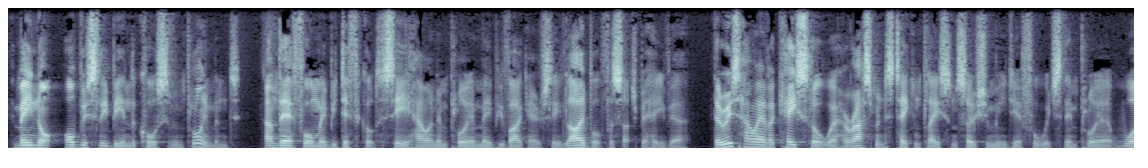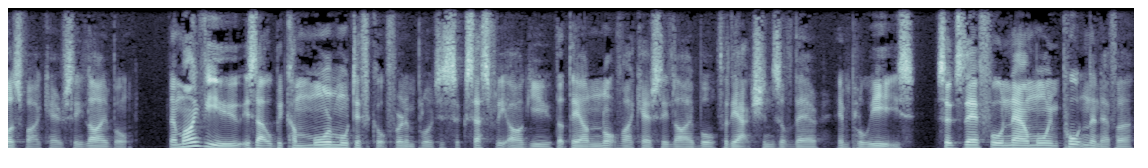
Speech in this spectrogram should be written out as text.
it may not obviously be in the course of employment, and therefore may be difficult to see how an employer may be vicariously liable for such behaviour. There is, however, case law where harassment has taken place on social media for which the employer was vicariously liable. Now, my view is that it will become more and more difficult for an employer to successfully argue that they are not vicariously liable for the actions of their employees. So it's therefore now more important than ever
